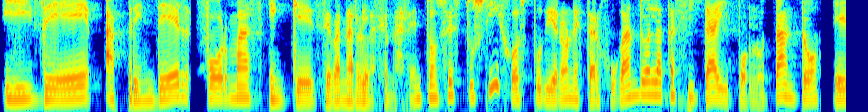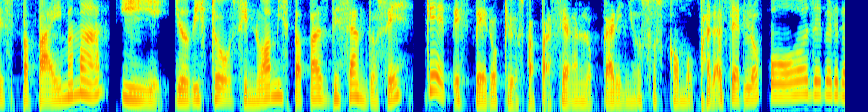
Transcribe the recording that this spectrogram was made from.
y de aprender formas en que se van a relacionar. Entonces tus hijos pudieron estar jugando a la casita y por lo tanto es papá y mamá y yo he visto, si no a mis papás besándose, que espero que los papás se hagan lo cariñosos como para hacerlo, o de verdad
